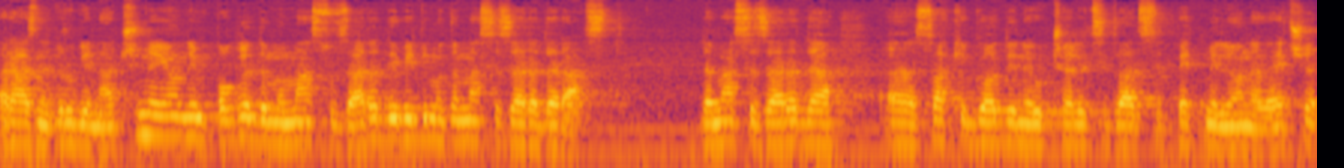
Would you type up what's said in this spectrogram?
razne druge načine i onda im pogledamo masu zarade i vidimo da masa zarada raste. Da masa zarada svake godine u Čelici 25 miliona veća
